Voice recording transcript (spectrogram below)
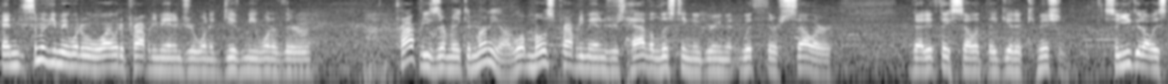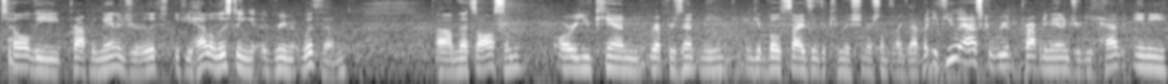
And some of you may wonder, well, why would a property manager want to give me one of their properties they're making money on? Well, most property managers have a listing agreement with their seller that if they sell it, they get a commission. So you could always tell the property manager if you have a listing agreement with them, um, that's awesome or you can represent me and get both sides of the commission or something like that. But if you ask a real property manager, do you have any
